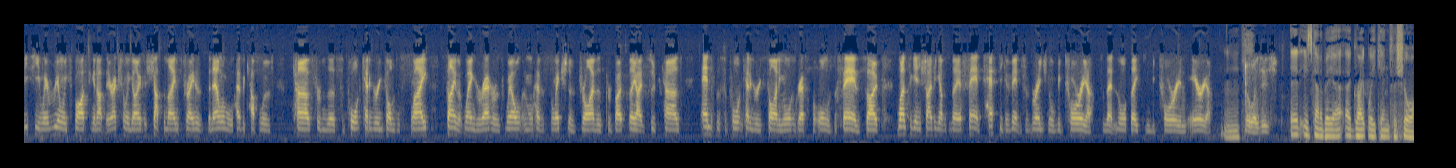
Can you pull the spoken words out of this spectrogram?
this year we're really spicing it up. They're actually going to shut the main straight at Benalla. We'll have a couple of cars from the support categories on display. Same at Wangaratta as well. And we'll have a selection of drivers for both V8 supercars and the support category signing autographs for all of the fans. So once again, shaping up to be a fantastic event for regional Victoria, for that northeastern Victorian area. Mm. Always is. It is going to be a, a great weekend for sure.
